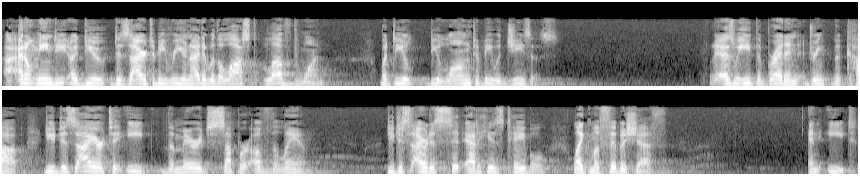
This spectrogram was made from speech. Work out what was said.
I don't mean do you, uh, do you desire to be reunited with a lost loved one, but do you, do you long to be with Jesus? As we eat the bread and drink the cup, do you desire to eat the marriage supper of the Lamb? Do you desire to sit at his table like Mephibosheth and eat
